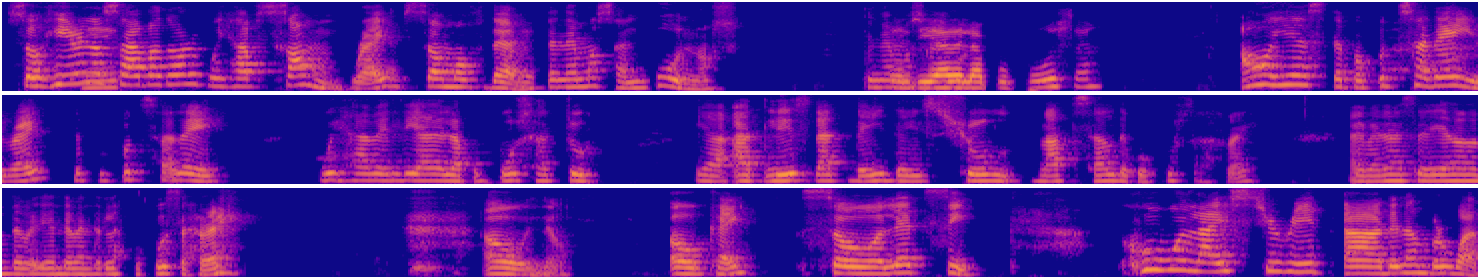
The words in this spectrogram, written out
So here in El Salvador we have some, right? Some of them. Tenemos algunos. Tenemos el día de la pupusa. Oh, yes, the pupusa day, right? The pupusa day. We have el día de la pupusa too. Yeah, at least that day they should not sell the pupusas, right? Al menos ese día no deberían de vender las pupusas, right? Oh, no. Okay, so let's see. Who would like to read uh, the number one?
